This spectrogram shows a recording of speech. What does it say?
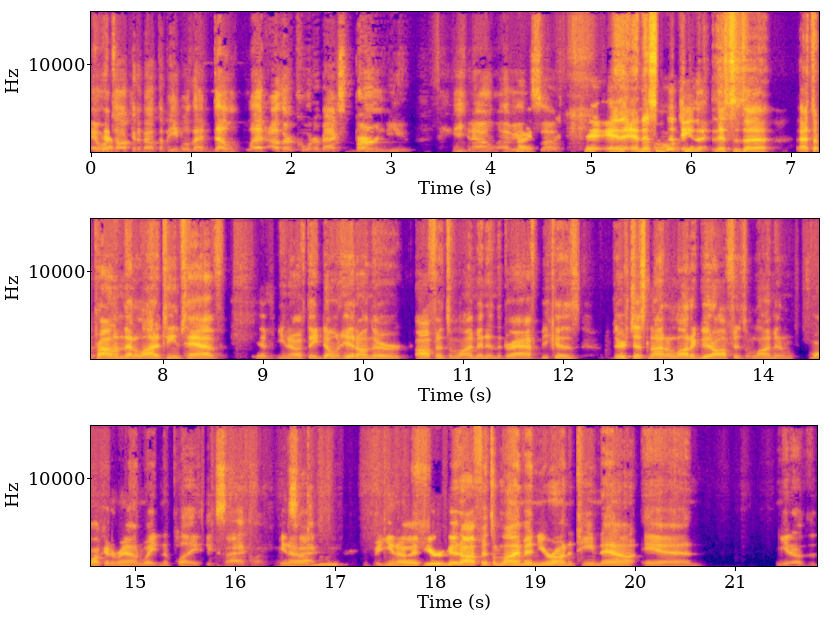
And we're yeah. talking about the people that don't let other quarterbacks burn you. you know, I mean, right. so and, and this is a team that this is a that's a problem that a lot of teams have if you know if they don't hit on their offensive linemen in the draft because there's just not a lot of good offensive linemen walking around waiting to play. Exactly. You know, exactly. You, you know, if you're a good offensive lineman, you're on a team now, and you know the,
